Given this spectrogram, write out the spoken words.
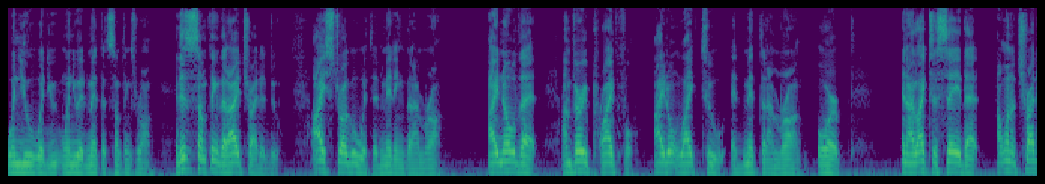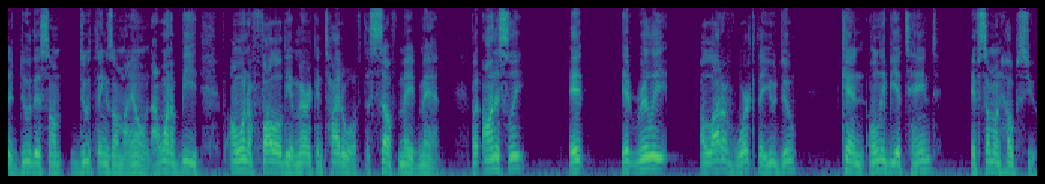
when you when you when you admit that something's wrong. And this is something that I try to do. I struggle with admitting that I'm wrong. I know that I'm very prideful. I don't like to admit that I'm wrong. Or and I like to say that I want to try to do this on do things on my own. I want to be I want to follow the American title of the self-made man. But honestly, it it really a lot of work that you do can only be attained if someone helps you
